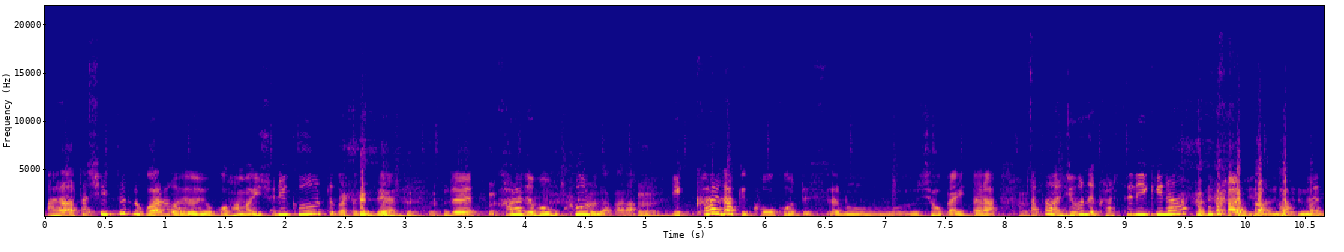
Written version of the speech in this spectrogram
あ私行ってるとこあるわよ横浜一緒に行くって形で。で彼でもクールだからはい。一、回だけ高校ってあの紹介したら、い。あとは自分で勝手に行きなって感じなんですね。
